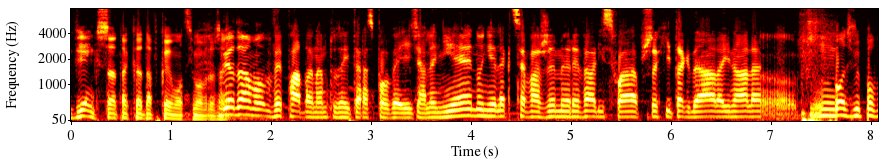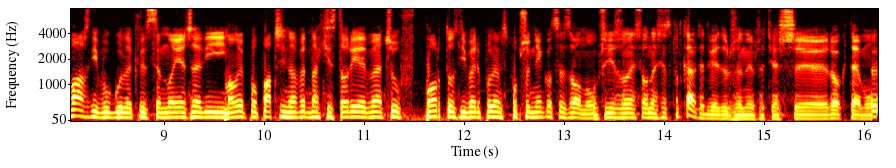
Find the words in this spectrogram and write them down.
większa taka dawka emocji, mam wrażenie. Wiadomo, wypada nam tutaj teraz powiedzieć, ale nie, no nie lekceważymy rywali słabszych i tak dalej, no ale... no, Bądźmy poważni w ogóle, Krystian, no jeżeli mamy popatrzeć nawet na historię meczów Porto z Liverpoolem z poprzedniego sezonu, przecież one, one się spotkały, te dwie drużyny przecież y, rok temu, E,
